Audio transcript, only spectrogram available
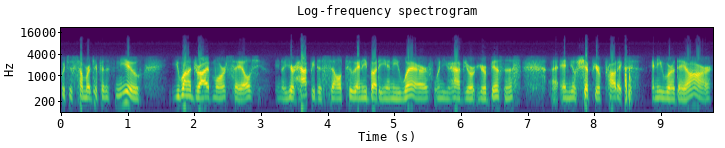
which is somewhere different than you. You want to drive more sales you know you're happy to sell to anybody anywhere when you have your your business uh, and you'll ship your products anywhere they are.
